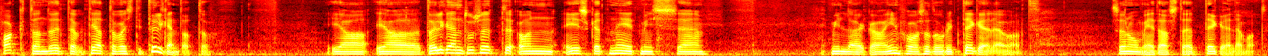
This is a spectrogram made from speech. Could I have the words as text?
fakt on tõeta-, teatavasti tõlgendatav. ja, ja tõlgendused on eeskätt need, mis, äh, millega infosõdurid tegelevad, sõnumi edastajad tegelevad.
